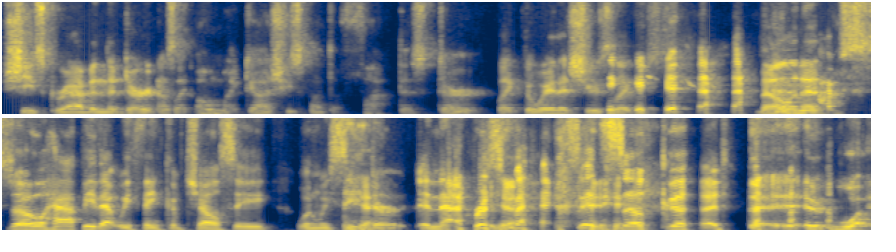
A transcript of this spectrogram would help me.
she's grabbing the dirt. And I was like, oh my gosh, she's about to fuck this dirt. Like the way that she was like smelling it. I'm so happy that we think of Chelsea when we see Yeah. dirt in that respect. It's so good. It- it- what,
